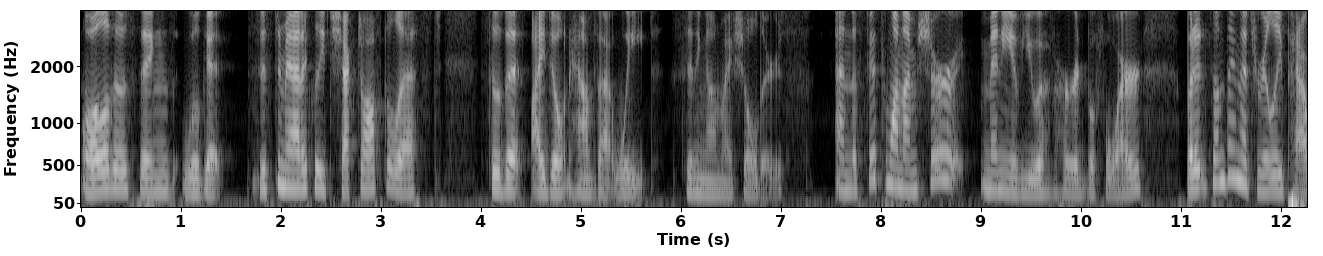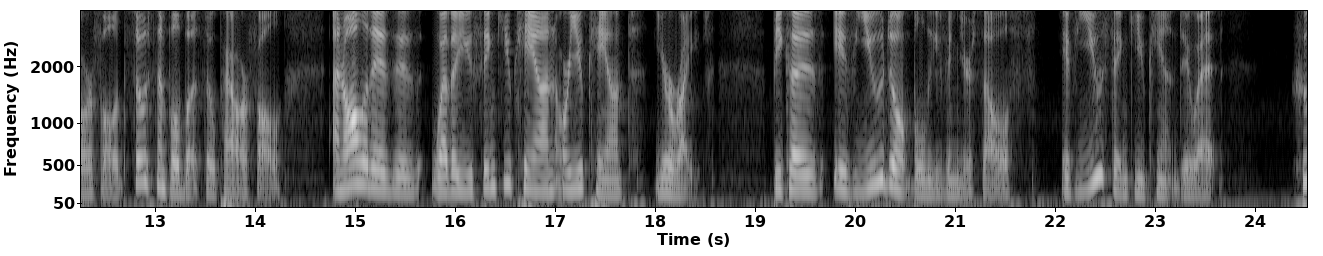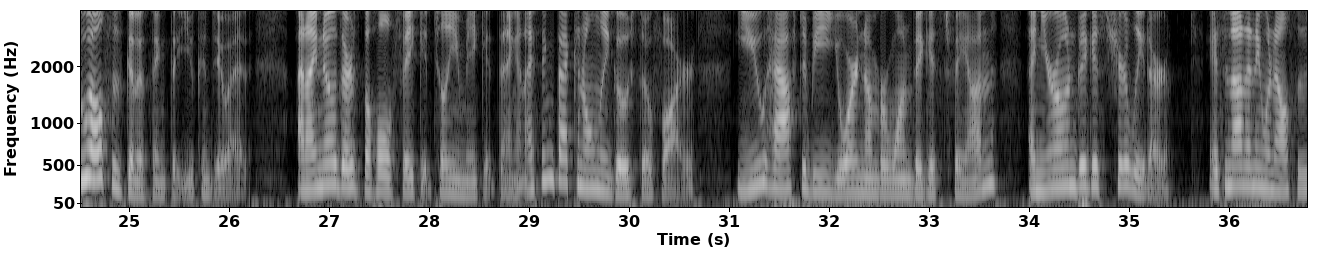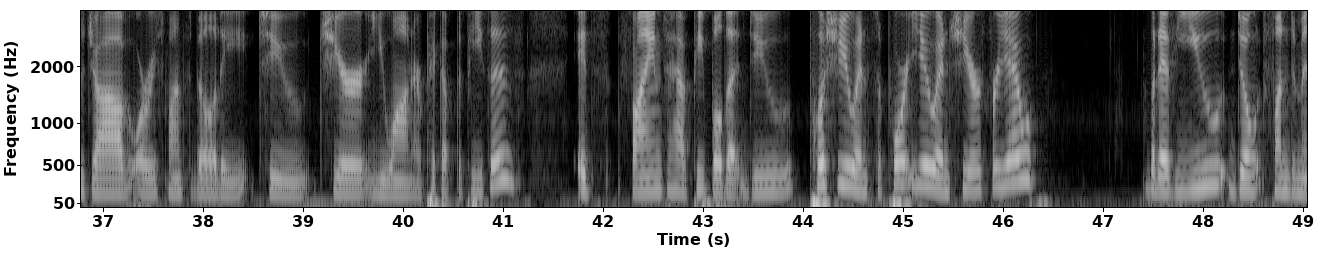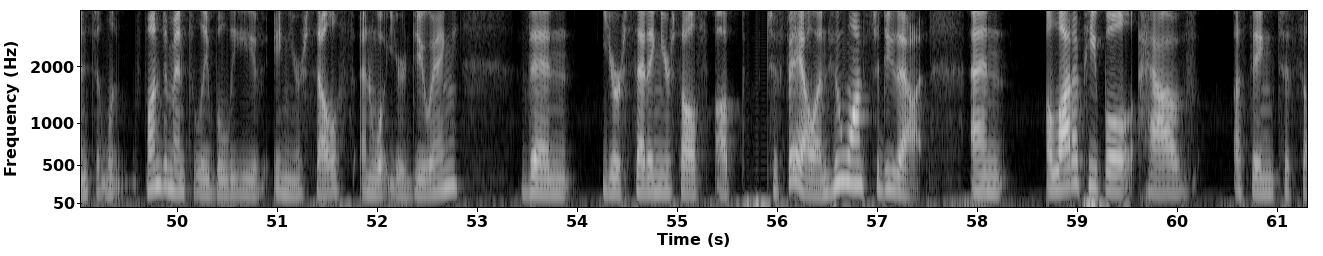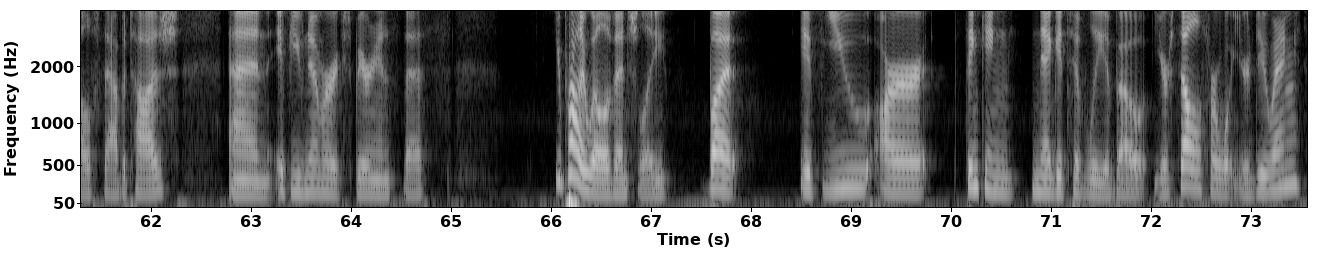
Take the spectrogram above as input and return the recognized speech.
all of those things will get systematically checked off the list so that I don't have that weight sitting on my shoulders. And the fifth one, I'm sure many of you have heard before, but it's something that's really powerful. It's so simple, but so powerful. And all it is is whether you think you can or you can't, you're right. Because if you don't believe in yourself, if you think you can't do it, who else is going to think that you can do it? And I know there's the whole fake it till you make it thing, and I think that can only go so far you have to be your number one biggest fan and your own biggest cheerleader. It's not anyone else's job or responsibility to cheer you on or pick up the pieces. It's fine to have people that do push you and support you and cheer for you. But if you don't fundamentally fundamentally believe in yourself and what you're doing, then you're setting yourself up to fail. And who wants to do that? And a lot of people have a thing to self sabotage. And if you've never experienced this, you probably will eventually. But if you are thinking negatively about yourself or what you're doing,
